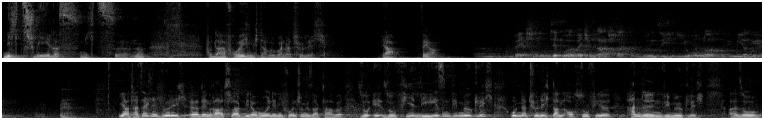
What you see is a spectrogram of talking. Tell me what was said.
Nichts Schweres, nichts, äh, ne? Von daher freue ich mich darüber natürlich. Ja, sehr. Welchen Tipp oder welchen Ratschlag würden Sie jungen Leuten wie mir geben? Ja, tatsächlich würde ich äh, den Ratschlag wiederholen, den ich vorhin schon gesagt habe. So, äh, so viel lesen wie möglich und natürlich dann auch so viel handeln wie möglich. Also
